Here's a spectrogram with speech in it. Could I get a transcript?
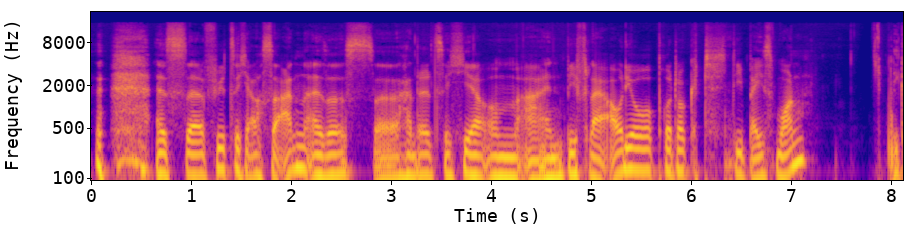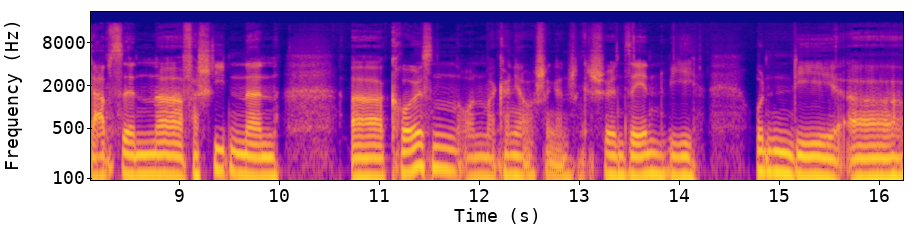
es äh, fühlt sich auch so an. Also es äh, handelt sich hier um ein B-Fly Audio Produkt, die Base One. Die gab es in äh, verschiedenen äh, Größen und man kann ja auch schon ganz schön sehen, wie unten die, äh,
